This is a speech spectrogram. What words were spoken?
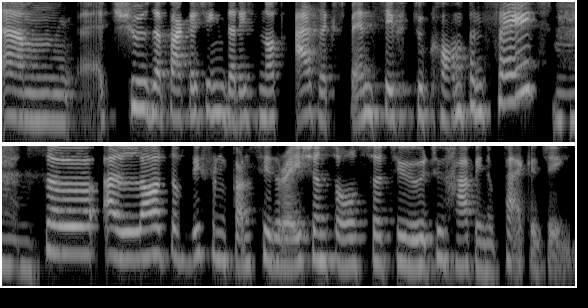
um, choose a packaging that is not as expensive to compensate. Mm. So a lot of different considerations also to to have in a packaging.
